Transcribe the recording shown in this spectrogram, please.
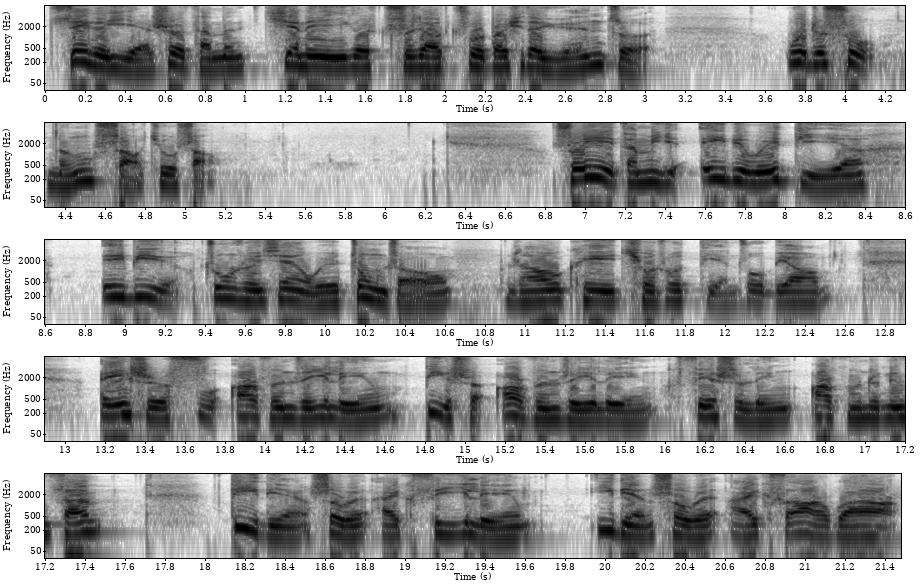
这个也是咱们建立一个直角坐标系的原则：未知数能少就少。所以咱们以 AB 为底，AB 中垂线为纵轴，然后可以求出点坐标。A 是负二分之一零，B 是二分之一零，C 是零二分之零三。D 点设为 x 一零，E 点设为 x 二 y 二，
